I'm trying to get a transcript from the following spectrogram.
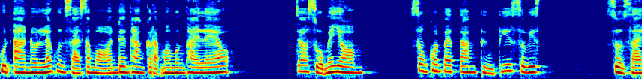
คุณอานนท์และคุณสายสมรเดินทางกลับมาเมืองไทยแล้ว เจ้าสัวไม่ยอม ส่งคนไปตามถึงที่สวิส ส่วนสาย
